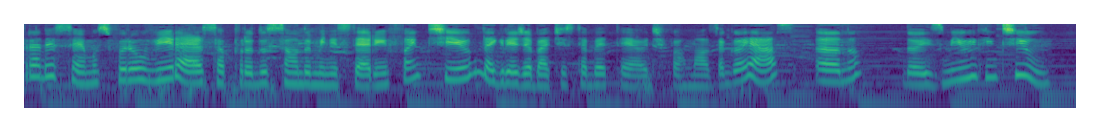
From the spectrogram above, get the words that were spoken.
Agradecemos por ouvir essa produção do Ministério Infantil da Igreja Batista Betel de Formosa, Goiás, ano 2021.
